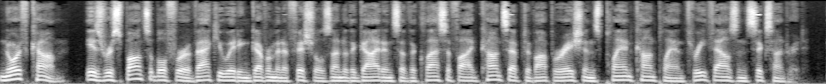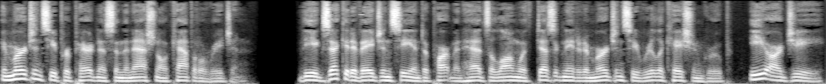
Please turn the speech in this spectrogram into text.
NORTHCOM, is responsible for evacuating government officials under the guidance of the Classified Concept of Operations Plan CONPLAN 3600, Emergency Preparedness in the National Capital Region. The executive agency and department heads, along with designated Emergency Relocation Group, ERG,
